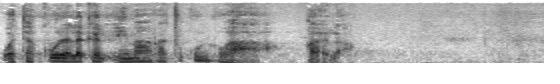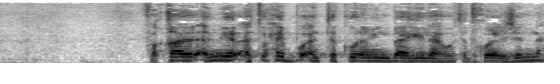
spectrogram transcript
وتكون لك الإمارة كلها. قال لا. فقال الأمير أتحب أن تكون من باهلة وتدخل الجنة؟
